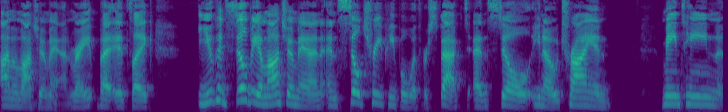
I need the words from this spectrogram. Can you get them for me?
I'm a macho man, right? But it's like you can still be a macho man and still treat people with respect and still, you know, try and maintain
